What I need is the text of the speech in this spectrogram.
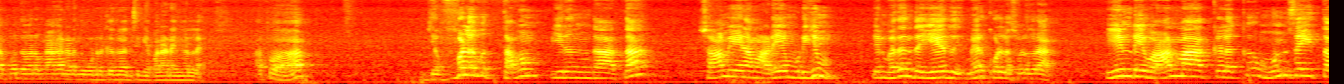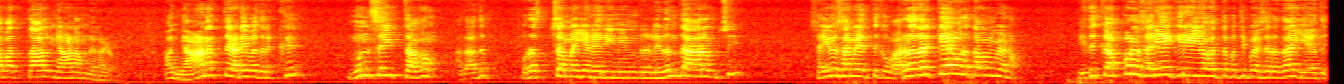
தப்பு தவறுமாக நடந்து கொண்டிருக்குதுன்னு வச்சுங்க பல இடங்களில். அப்போது எவ்வளவு தவம் இருந்தால் தான் சாமியை நாம் அடைய முடியும் என்பதை இந்த ஏது மேற்கொள்ள சொல்கிறார் ஈண்டிய ஆன்மாக்களுக்கு முன்செய் தவத்தால் ஞானம் நிகழும். அப்போ ஞானத்தை அடைவதற்கு முன்செய் தவம் அதாவது புறச்சமய நெறி நின்றிலிருந்து ஆரம்பித்து சைவ சமயத்துக்கு வருவதற்கே ஒரு தவம் வேணும். இதுக்கப்புறம் சரியக்கிரிய யோகத்தை பற்றி பேசுகிறது தான் ஏது?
